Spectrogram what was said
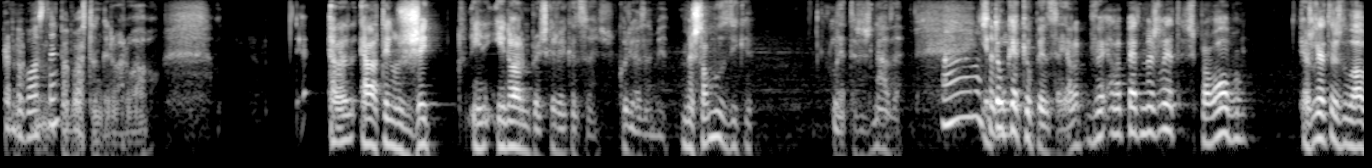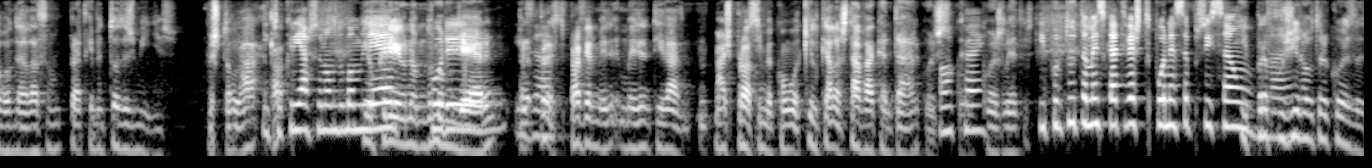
Para Boston? para Boston gravar o álbum, ela, ela tem um jeito en- enorme para escrever canções, curiosamente, mas só música, letras, nada. Ah, não então sabia. o que é que eu pensei? Ela, ela pede-me as letras para o álbum. As letras do álbum dela são praticamente todas minhas. Mas estou lá. E tu criaste o nome de uma mulher. eu criei o nome de uma por, eh, mulher para, para, para haver uma, uma identidade mais próxima com aquilo que ela estava a cantar, com as, Ok. com, com as letras. E porque tu também se calhar tiveste de pôr nessa posição. E para é? fugir a outra coisa,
